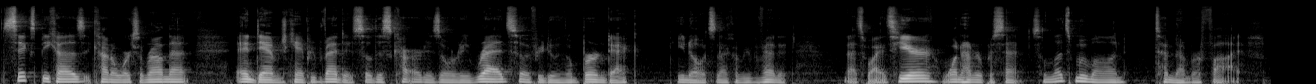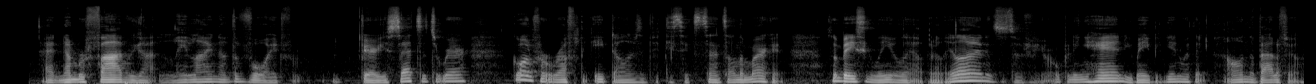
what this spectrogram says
six because it kind of works around that and damage can't be prevented. So this card is already red. So if you're doing a burn deck, you know it's not going to be prevented. That's why it's here 100%. So let's move on to number five. At number five, we got Leyline of the Void from various sets. It's a rare, going for roughly $8.56 on the market. So basically, you lay out their Leyline. It's if you're opening your hand, you may begin with it on the battlefield.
